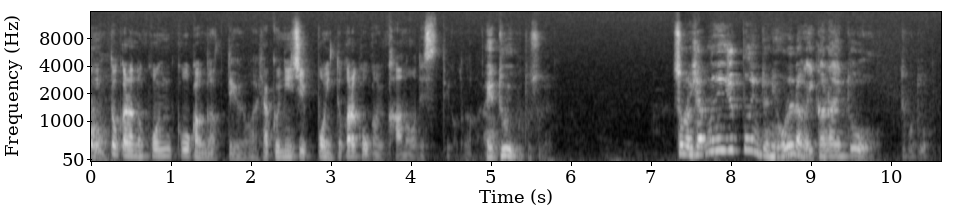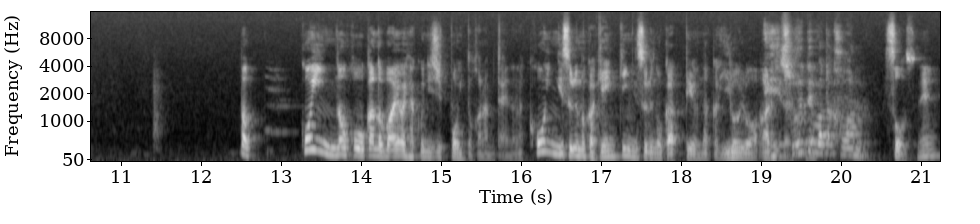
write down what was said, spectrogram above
ポインろトからのコイン交換がっていうのが120ポイントから交換が可能ですっていうことだから。えどういうことそれ？その120ポイントに俺らが行かないとってこと？まあコインの交換の場合は120ポイントからみたいな。コインにするのか現金にするのかっていうなんかいろいろあるみたいえですね。それでまた変わるの？そうですね。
